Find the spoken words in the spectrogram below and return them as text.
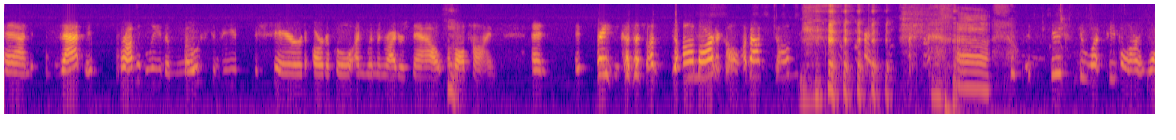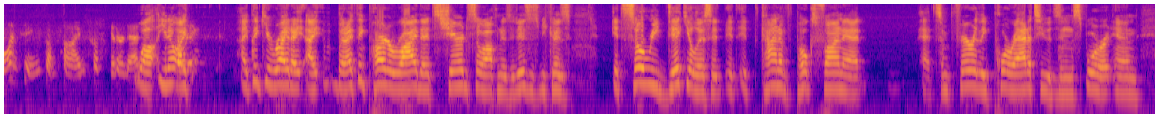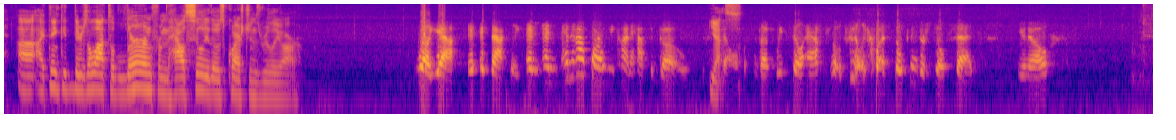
and that is probably the most viewed, shared article on Women Riders Now of hmm. all time. And it's crazy because it's a dumb article Uh, to what people are wanting sometimes from the internet. Well, you know, I I think you're right. I, I but I think part of why that's shared so often as it is is because it's so ridiculous. It it, it kind of pokes fun at at some fairly poor attitudes in the sport, and uh, I think it, there's a lot to learn from how silly those questions really are. Well, yeah, exactly. And, and, and how far we kind of have to go. Yes. Still, that we still ask those silly questions. Those things are still said, you know?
